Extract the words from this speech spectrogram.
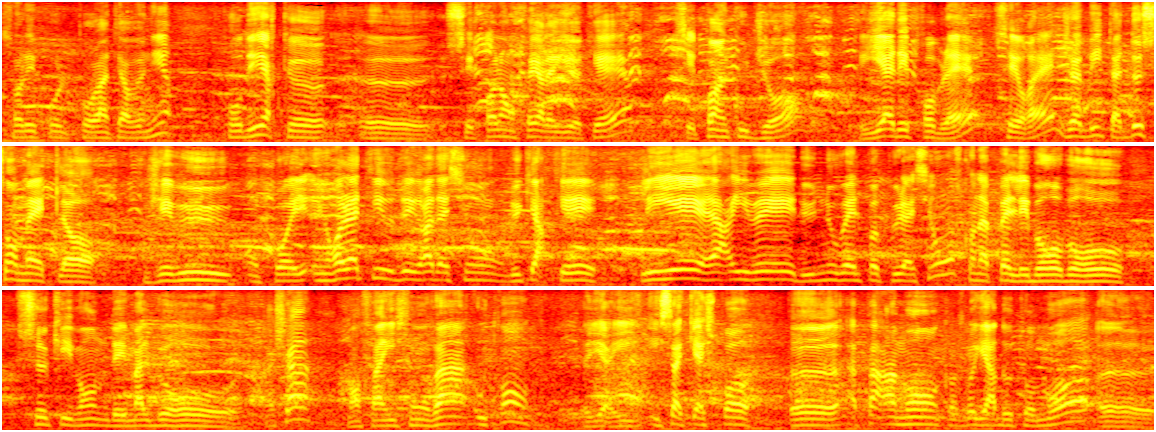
sur l'épaule pour intervenir, pour dire que euh, c'est pas l'enfer la guillotière, c'est pas un coup de genre, il y a des problèmes, c'est vrai. J'habite à 200 mètres là, j'ai vu une relative dégradation du quartier liée à l'arrivée d'une nouvelle population, ce qu'on appelle les boroboros, ceux qui vendent des Malboro, machin, enfin ils sont 20 ou 30. C'est-à-dire, ils ne saccagent pas. Euh, apparemment, quand je regarde autour de moi, euh,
